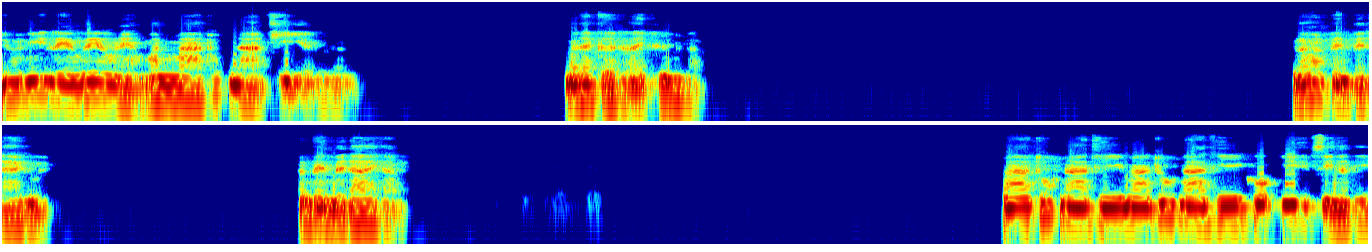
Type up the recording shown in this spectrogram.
ยูนิเลเวลเนี่ย มันมาทุกนาทีอะทุกคนมันจะเกิดอะไรขึ้นครับ แล้วมันเป็นไปได้ด้วย มันเป็นไปได้ครับ มาทุกนาทีมาทุกนาทีครบ24นาที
